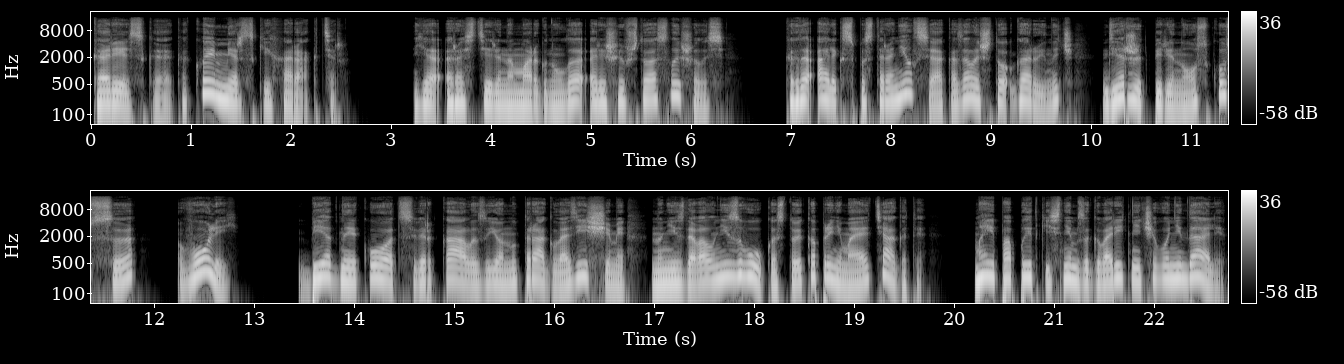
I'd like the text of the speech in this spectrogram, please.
Карельская, какой мерзкий характер. Я растерянно моргнула, решив, что ослышалась. Когда Алекс посторонился, оказалось, что Горыныч держит переноску с волей. Бедный кот сверкал из ее нутра глазищами, но не издавал ни звука, стойко принимая тяготы. Мои попытки с ним заговорить ничего не дали.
